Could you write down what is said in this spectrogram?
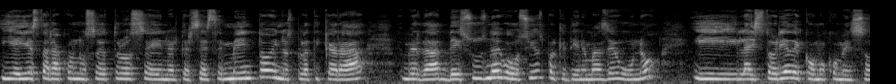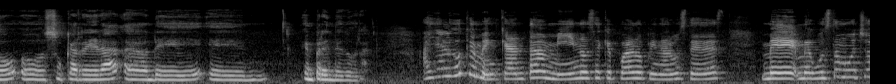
y ella estará con nosotros en el tercer segmento y nos platicará, ¿verdad?, de sus negocios, porque tiene más de uno, y la historia de cómo comenzó su carrera ah, de eh, emprendedora. Hay algo que me encanta a mí, no sé qué puedan opinar ustedes. Me, me gusta mucho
